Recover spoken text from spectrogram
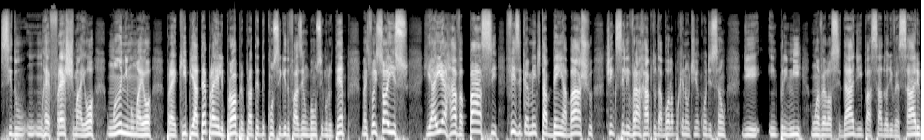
sido um, um refresh maior, um ânimo maior para a equipe e até para ele próprio, para ter conseguido fazer um bom segundo tempo. Mas foi só isso. E aí errava passe, fisicamente está bem abaixo, tinha que se livrar rápido da bola porque não tinha condição de imprimir uma velocidade e passar do adversário.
